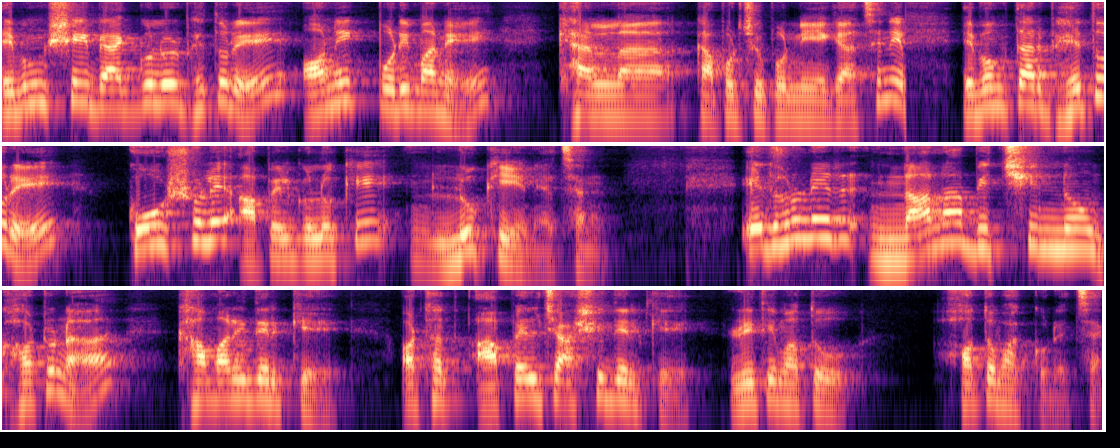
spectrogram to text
এবং সেই ব্যাগগুলোর ভেতরে অনেক পরিমাণে খেলনা, কাপড় চোপড় নিয়ে গেছেন এবং তার ভেতরে কৌশলে আপেলগুলোকে লুকিয়ে এনেছেন। এ ধরনের নানা বিচ্ছিন্ন ঘটনা খামারিদেরকে, অর্থাৎ আপেল চাষিদেরকে রীতিমতো হতবাক করেছে।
